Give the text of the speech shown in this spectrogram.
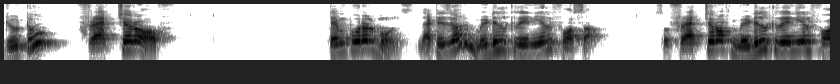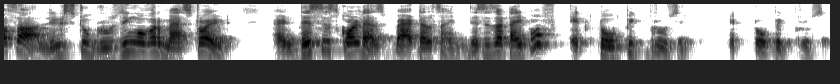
due to fracture of temporal bones that is your middle cranial fossa. So fracture of middle cranial fossa leads to bruising over mastoid and this is called as battle sign. This is a type of ectopic bruising ectopic bruising.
